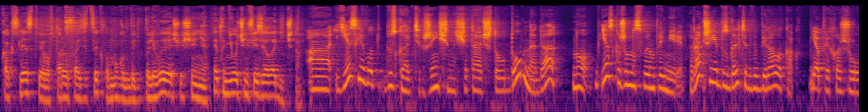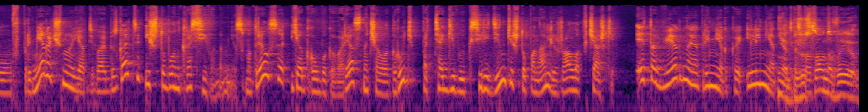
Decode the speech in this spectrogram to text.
как следствие во второй фазе цикла могут быть болевые ощущения. Это не очень физиологично. А если вот бюстгальтер женщина считает, что удобно, да, но я скажу на своем примере. Раньше я бюстгальтер выбирала как? Я прихожу в примерочную, я одеваю бюстгальтер, и чтобы он красиво на мне смотрелся, я, грубо говоря, сначала грудь подтягиваю к серединке, чтобы она лежала в чашке. Это верная примерка или нет? Нет, безусловно, вы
